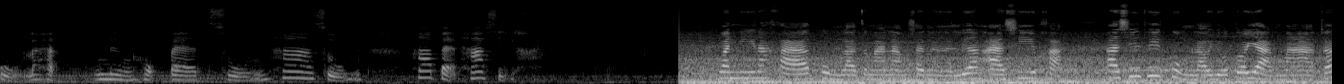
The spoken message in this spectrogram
กูรหัส 16805058554 ค่ะ วันนี้นะคะกลุ่มเราจะมานำเสนอเรื่องอาชีพค่ะ อาชีพที่กลุ่มเรายกตัวอย่างมาก็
